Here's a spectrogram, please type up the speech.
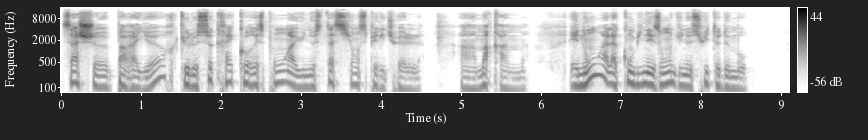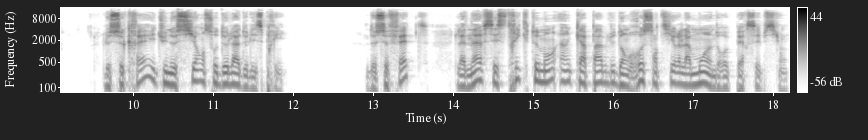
Sache euh, par ailleurs que le secret correspond à une station spirituelle, à un maqam, et non à la combinaison d'une suite de mots. Le secret est une science au-delà de l'esprit. De ce fait, la nef est strictement incapable d'en ressentir la moindre perception,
